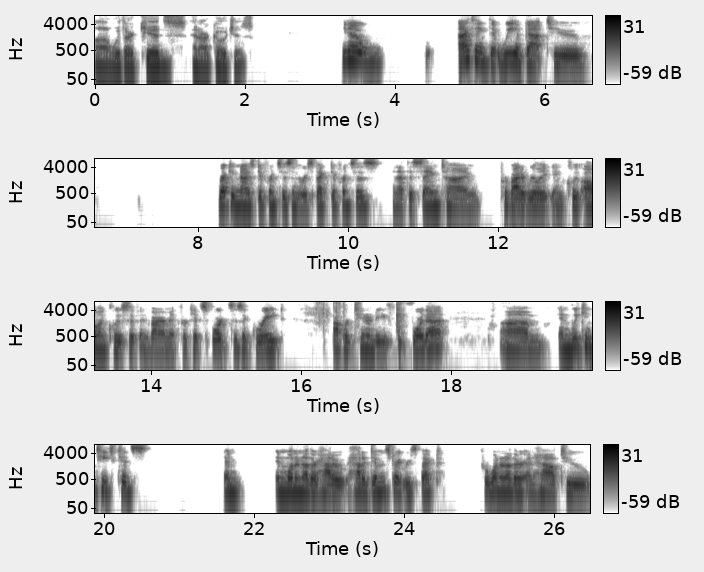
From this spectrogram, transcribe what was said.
uh, with our kids and our coaches? You know, I think that we have got to recognize differences and respect differences, and at the same time, provide a really include all-inclusive environment for kids. Sports is a great opportunity for that, um, and we can teach kids and and one another how to how to demonstrate respect for one another and how to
